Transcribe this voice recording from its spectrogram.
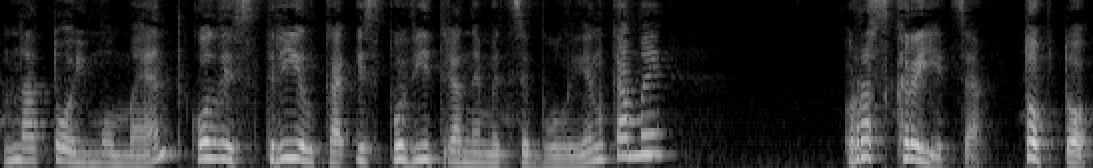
на той момент, коли стрілка із повітряними цибулинками розкриється. Тобто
